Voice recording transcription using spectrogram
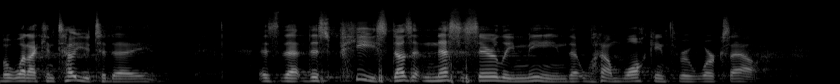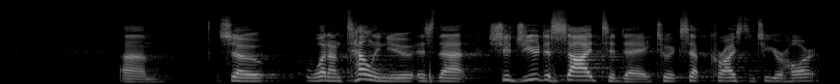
but what I can tell you today is that this peace doesn't necessarily mean that what I'm walking through works out. Um, so what I'm telling you is that should you decide today to accept Christ into your heart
